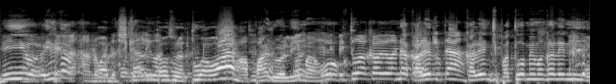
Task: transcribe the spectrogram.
Iyo, ini tuh anak muda sekali, Wan. Kau sudah tua Wan. apa 25. Oh, lebih tua kau, Nggak, daripada kalian kita. kalian cepat tua memang kalian nih.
